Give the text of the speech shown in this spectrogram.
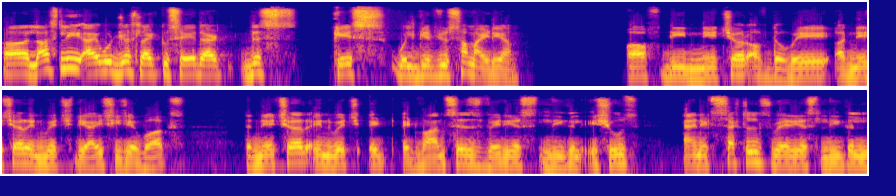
Uh, lastly, I would just like to say that this case will give you some idea way نیچرچ C J works various legal and it settles legal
